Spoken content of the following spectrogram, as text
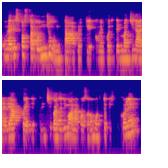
una, risposta congiunta perché come potete immaginare le acque del Principato di Monaco sono molto piccole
